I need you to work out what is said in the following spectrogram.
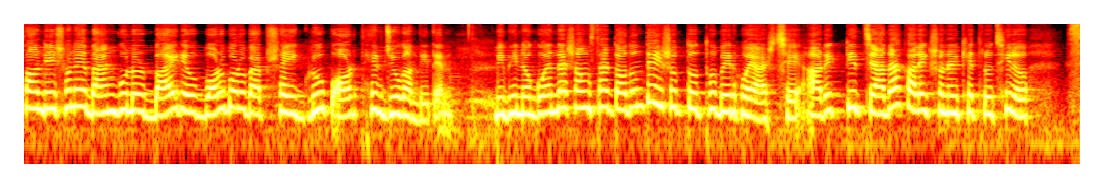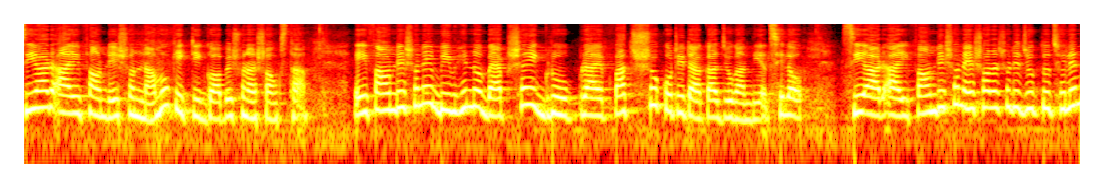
ফাউন্ডেশনে ব্যাংকগুলোর বাইরেও বড় বড় ব্যবসায়ী গ্রুপ অর্থের যোগান দিতেন। বিভিন্ন গোয়েন্দা সংস্থার তদন্তে এসব তথ্য বের হয়ে আসছে। আরেকটি চাঁদা কালেকশনের ক্ষেত্র ছিল সিআরআই ফাউন্ডেশন নামক একটি গবেষণা সংস্থা। এই ফাউন্ডেশনে বিভিন্ন ব্যবসায়িক গ্রুপ প্রায় পাঁচশো কোটি টাকা যোগান দিয়েছিল। সিআরআই ফাউন্ডেশনে সরাসরি যুক্ত ছিলেন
